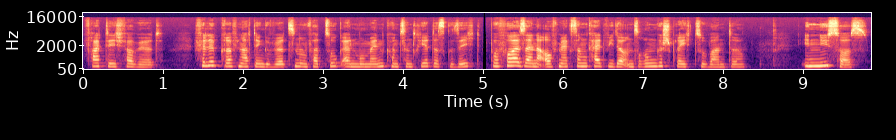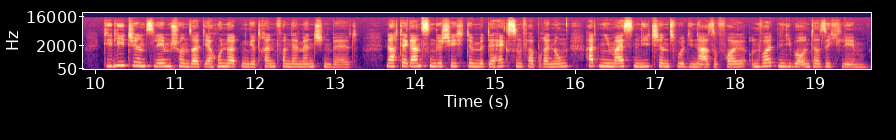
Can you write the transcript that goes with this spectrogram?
fragte ich verwirrt. Philipp griff nach den Gewürzen und verzog einen Moment konzentriert das Gesicht, bevor er seine Aufmerksamkeit wieder unserem Gespräch zuwandte. In Nysos. Die Legions leben schon seit Jahrhunderten getrennt von der Menschenwelt. Nach der ganzen Geschichte mit der Hexenverbrennung hatten die meisten Legions wohl die Nase voll und wollten lieber unter sich leben,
